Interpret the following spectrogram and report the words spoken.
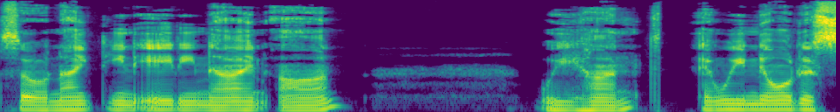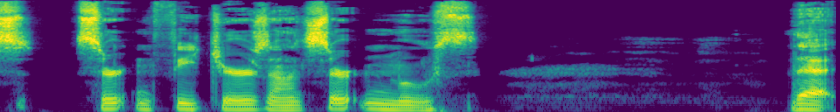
so 1989 on, we hunt and we notice certain features on certain moose that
